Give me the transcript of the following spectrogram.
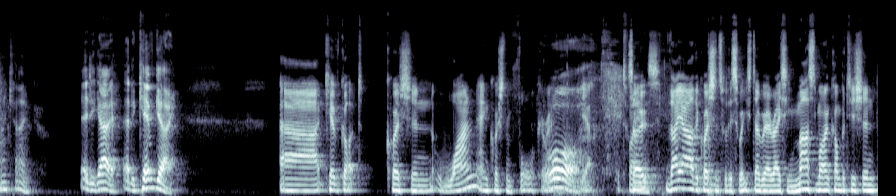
okay. How'd you go? How did Kev go? Uh, Kev got question one and question four correct. Oh, yeah. So us. they are the questions for this week's WA Racing Mastermind competition.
